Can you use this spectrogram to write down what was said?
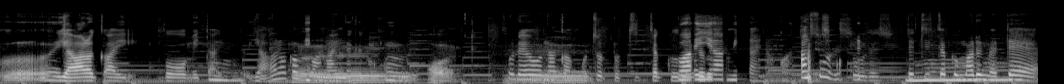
うーん柔らかい棒みたいな、うん。柔らかくはないんだけど、うん、はい。それをなんかこうちょっとちっちゃくワイヤーみたいな感じあですか？そうですそうです。でちっちゃく丸めて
